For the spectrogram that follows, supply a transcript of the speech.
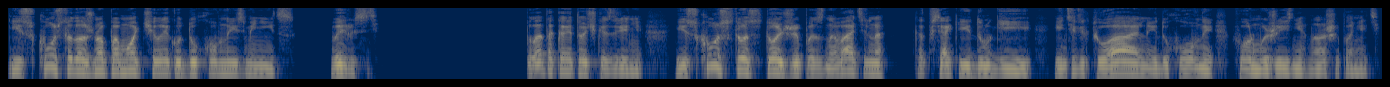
Искусство должно помочь человеку духовно измениться, вырасти. Была такая точка зрения. Искусство столь же познавательно, как всякие другие интеллектуальные и духовные формы жизни на нашей планете.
